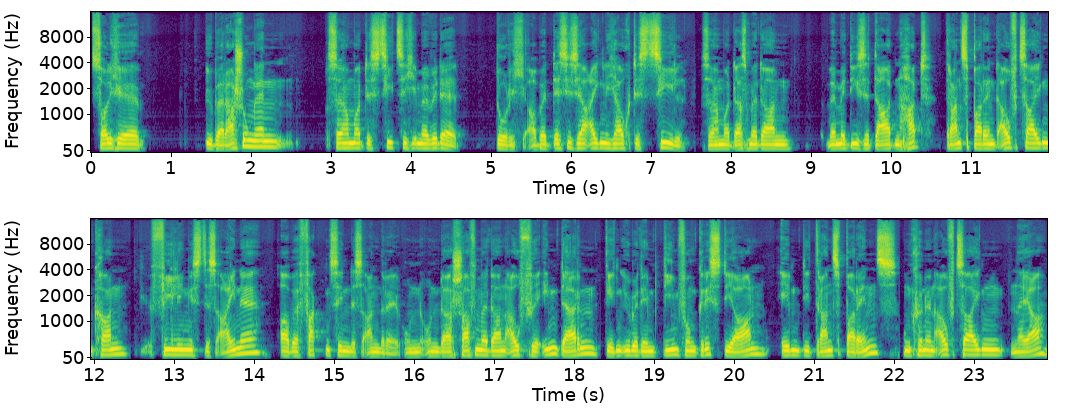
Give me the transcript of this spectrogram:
Solche Überraschungen, sagen wir mal, das zieht sich immer wieder durch. Aber das ist ja eigentlich auch das Ziel, sagen wir, dass man dann, wenn man diese Daten hat, transparent aufzeigen kann. Feeling ist das eine, aber Fakten sind das andere. Und, und da schaffen wir dann auch für intern gegenüber dem Team von Christian eben die Transparenz und können aufzeigen, naja,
